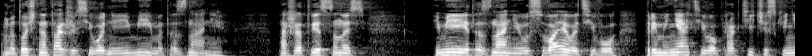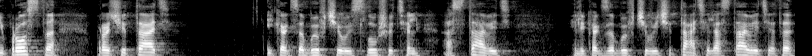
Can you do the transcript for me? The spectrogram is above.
мы точно так же сегодня имеем это знание. Наша ответственность, имея это знание, усваивать его, применять его практически, не просто прочитать и как забывчивый слушатель оставить или как забывчивый читатель оставить это,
